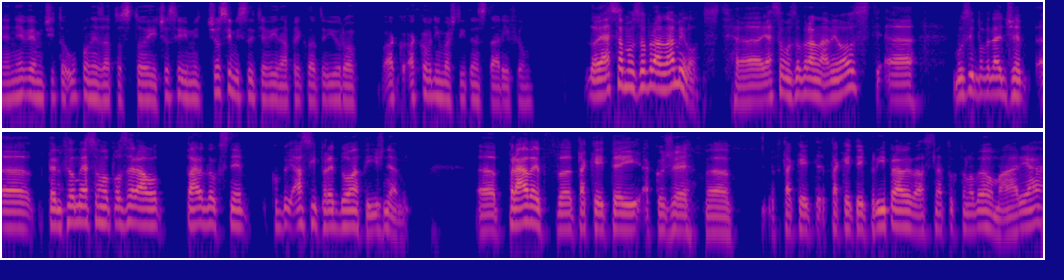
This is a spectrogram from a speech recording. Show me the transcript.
ja neviem, či to úplne za to stojí. Čo si, čo si myslíte vy napríklad, Juro? Ako, ako vnímaš ty ten starý film? No ja som ho zobral na milosť. Ja som ho zobral na milosť musím povedať, že uh, ten film ja som ho pozeral paradoxne asi pred dvoma týždňami. Uh, práve v takej tej, akože, uh, v takej, v takej tej príprave vlastne na tohto nového Mária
